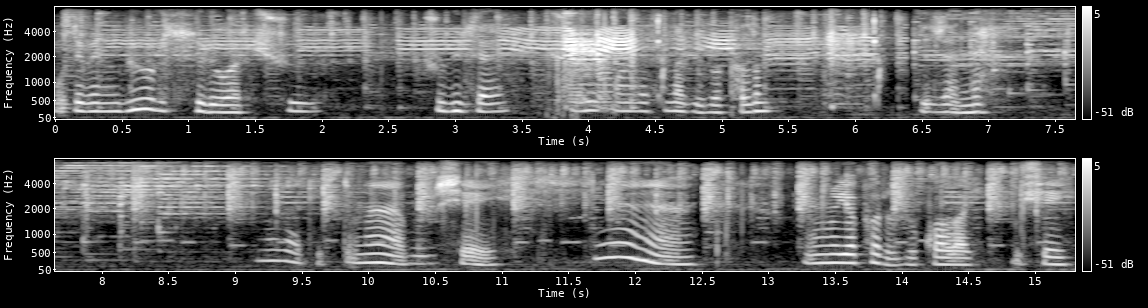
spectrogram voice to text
Burada benim bir sürü var. Şu şu güzel. Şu mağarasına bir bakalım. Düzenle. Merak ettim ha bu şey. Ya, bunu yaparız bu kolay. Bu şey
